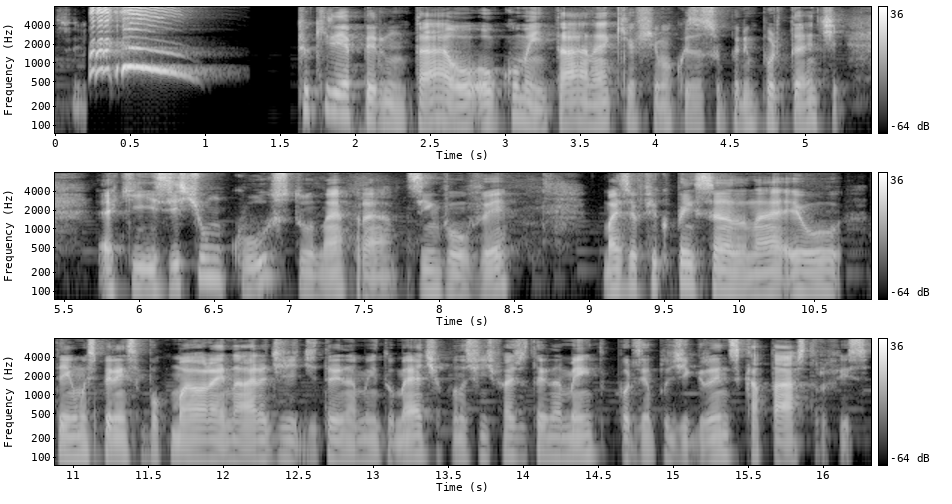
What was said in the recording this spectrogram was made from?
Sim. O que eu queria perguntar ou, ou, comentar, né, que eu achei uma coisa super importante, é que existe um custo, né, para desenvolver, mas eu fico pensando, né, eu tenho uma experiência um pouco maior aí na área de, de treinamento médico, quando a gente faz o treinamento, por exemplo, de grandes catástrofes,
